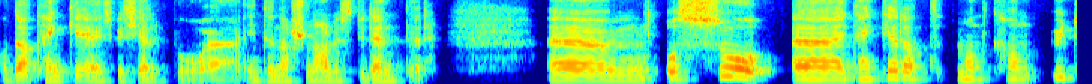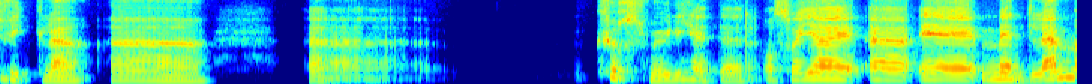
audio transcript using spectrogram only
Og da tenker jeg spesielt på eh, internasjonale studenter. Um, og så uh, jeg tenker jeg at man kan utvikle uh, kursmuligheter. Altså jeg eh, er medlem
